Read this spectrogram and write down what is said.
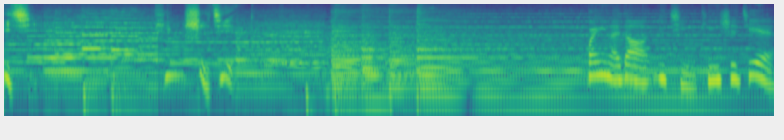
一起听世界，欢迎来到一起听世界，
